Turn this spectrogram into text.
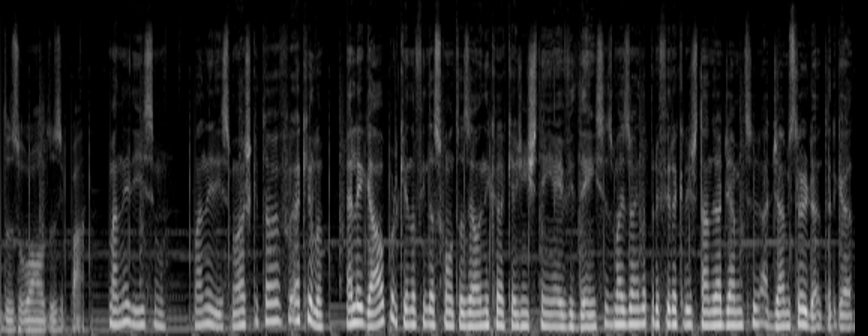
dos Waldos e pá. Maneiríssimo. Maneiríssimo. Eu acho que tá é aquilo. É legal porque no fim das contas é a única que a gente tem evidências, mas eu ainda prefiro acreditar na de, Amster- a de Amsterdã, tá ligado?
